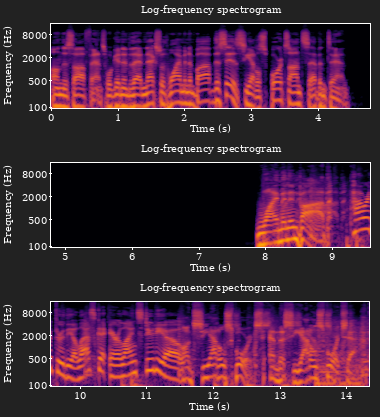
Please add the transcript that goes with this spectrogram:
on this offense. We'll get into that next with Wyman and Bob. This is Seattle Sports on 710. Wyman and Bob Powered through the Alaska Airlines Studio. on Seattle Sports and the Seattle Sports app.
